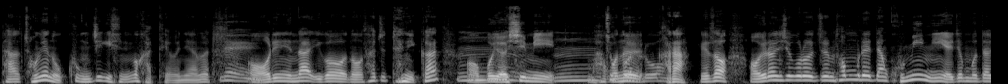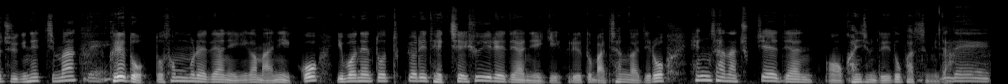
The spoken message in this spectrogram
다 정해놓고 움직이시는 것 같아요. 왜냐하면 네. 어, 어린이날 이거 너 사줄 테니까 어, 뭐 음, 열심히 음, 학원을 조건으로. 가라. 그래서 어, 이런 식으로 좀 선물에 대한 고민이 예전보다 줄긴 했지만 네. 그래도 또 선물에 대한 얘기가 많이 있고 이번엔 또 특별히 대체 휴일에 대한 얘기 그리고 또 마찬가지로 행사나 축제에 대한 어, 관심들이 높았습니다. 네.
